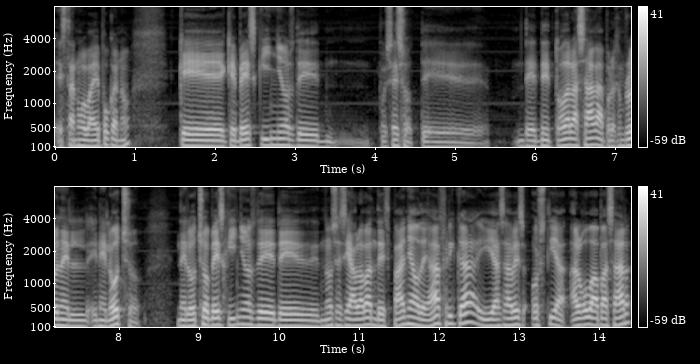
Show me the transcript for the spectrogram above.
esta nueva época, ¿no? Que, que ves guiños de. Pues eso, de, de, de toda la saga. Por ejemplo, en el, en el 8. En el 8 ves guiños de, de- No sé si hablaban de España o de África. Y ya sabes, hostia, algo va a pasar.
